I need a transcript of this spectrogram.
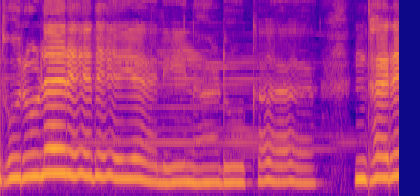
ಧುರುಳರೆದೆಯಲಿ ನಡುಕ ಧರೆಗೆ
